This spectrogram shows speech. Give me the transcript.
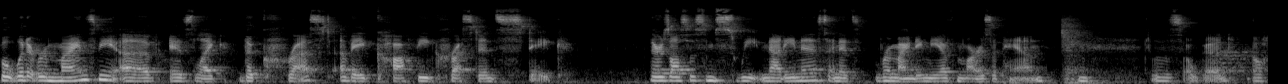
but what it reminds me of is like the crust of a coffee crusted steak. There's also some sweet nuttiness and it's reminding me of marzipan. Hmm. This is so good. Oh.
